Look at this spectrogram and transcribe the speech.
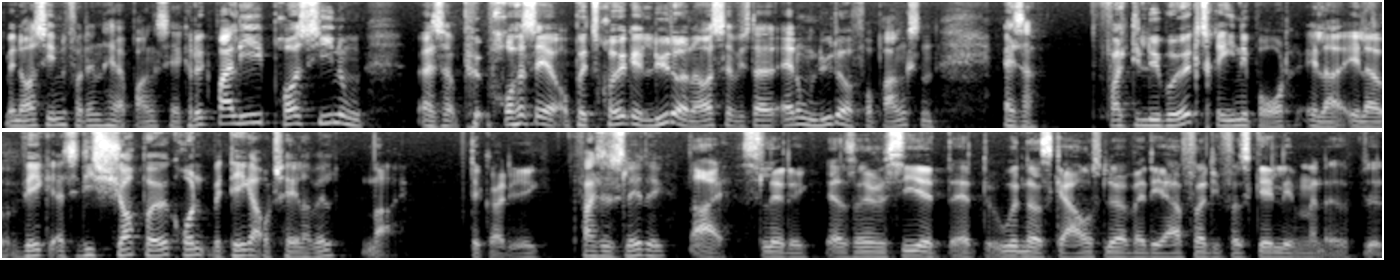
men også inden for den her branche her. Kan du ikke bare lige prøve at sige nogle, altså prøve at, betrykke lytterne også, hvis der er nogle lyttere fra branchen. Altså, folk de løber jo ikke skrigende bort, eller, eller væk. Altså, de shopper jo ikke rundt med dækaftaler, vel? Nej, det gør de ikke. Faktisk slet ikke? Nej, slet ikke. Altså, jeg vil sige, at, at uden at skal afsløre, hvad det er for de forskellige, men øh,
